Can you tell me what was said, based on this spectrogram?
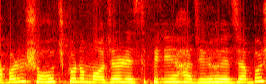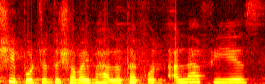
আবারও সহজ কোনো মজার রেসিপি নিয়ে হাজির হয়ে যাব। সেই পর্যন্ত সবাই ভালো থাকুন। আল্লাহ হাফিজ।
